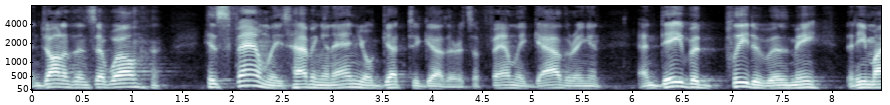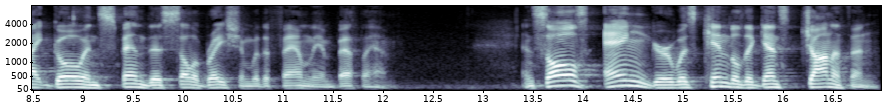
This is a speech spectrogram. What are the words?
And Jonathan said, Well, his family's having an annual get together. It's a family gathering. And, and David pleaded with me that he might go and spend this celebration with the family in Bethlehem. And Saul's anger was kindled against Jonathan.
